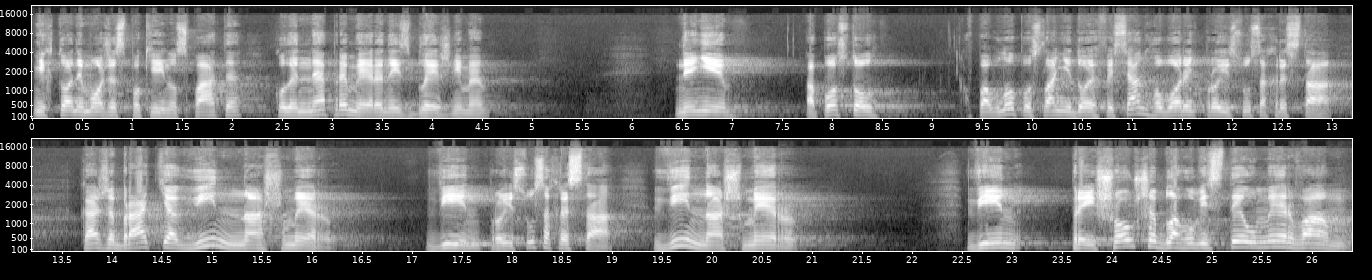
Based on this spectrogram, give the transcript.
Ніхто не може спокійно спати, коли не примирений з ближніми. Нині апостол Павло, посланні до Ефесян, говорить про Ісуса Христа. Каже, браття, Він наш мир. Він про Ісуса Христа, Він наш мир. Він, прийшовши, благовістив мир вам.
